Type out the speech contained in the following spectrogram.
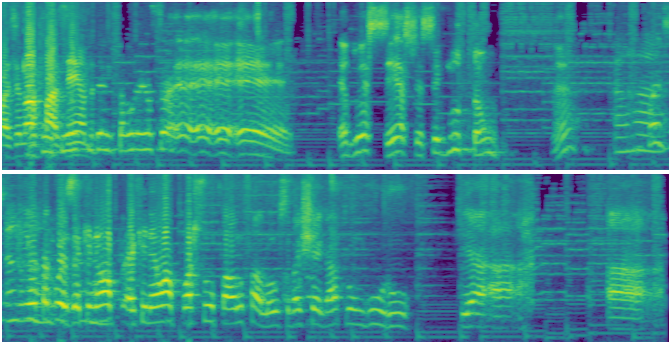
fazendo uma fazenda. é, essa, é, é, é, é do excesso, é ser glutão. Né? Aham, Mas, aham. e outra coisa, é que, nem o, é que nem o apóstolo Paulo falou, você vai chegar para um guru que a, a, a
